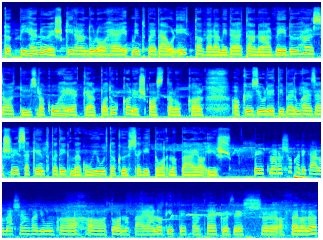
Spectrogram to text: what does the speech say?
több pihenő és kirándulóhely, mint például itt a Velemi Deltánál védőházzal, tűzrakóhelyekkel, padokkal és asztalokkal. A közjóléti beruházás beruházás részeként pedig megújult a kőszegi tornapálya is. Itt már a sokadik állomásán vagyunk a, a tornapályának, itt éppen felkörzés a feladat,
